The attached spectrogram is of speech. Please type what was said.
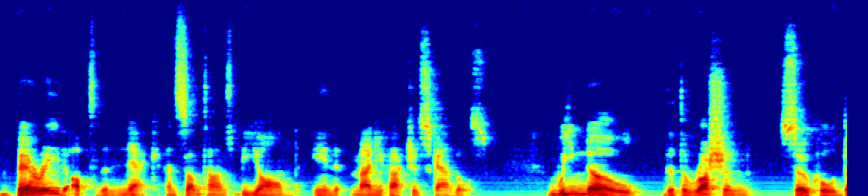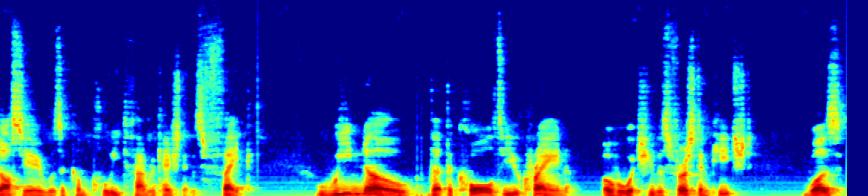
buried up to the neck and sometimes beyond in manufactured scandals. We know that the Russian so called dossier was a complete fabrication, it was fake. We know that the call to Ukraine, over which he was first impeached, was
